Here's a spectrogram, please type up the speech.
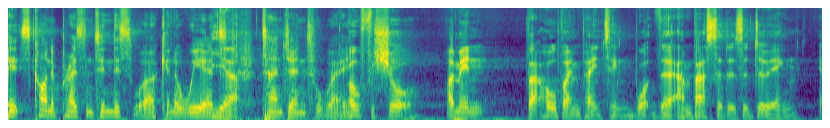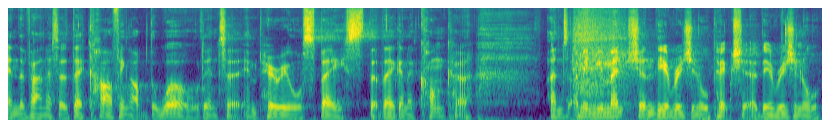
it's kind of present in this work in a weird Yeah. tangential way. Oh, for sure. I mean, that Holbein painting, what the ambassadors are doing in the Vanitas, they're carving up the world into imperial space that they're going to conquer. And I mean, you mentioned the original picture, the original,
